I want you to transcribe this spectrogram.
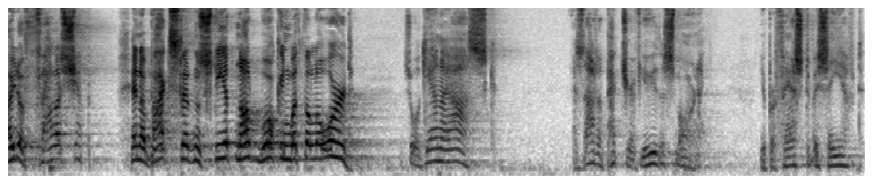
Out of fellowship, in a backslidden state, not walking with the Lord. So again, I ask, is that a picture of you this morning? You profess to be saved.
